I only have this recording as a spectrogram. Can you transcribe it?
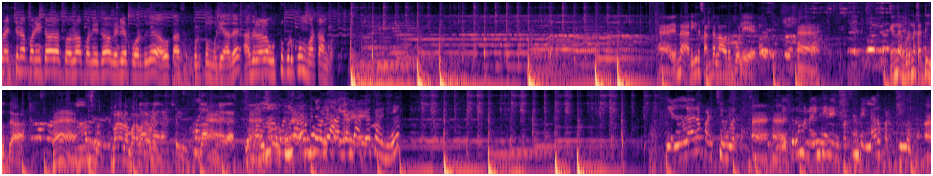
பிரச்சனை பண்ணிட்டோ இல்லை தொழிலாக பண்ணிட்டோ வெளியே போகிறதுக்கு அவகாசம் கொடுக்க முடியாது. அதனால விட்டு கொடுக்கவும் மாட்டாங்க. என்ன அடிக்கடி சண்டைலாம் வரும் போலயே. என்ன இப்படின்னா கத்தி குத்தா. பரவாயில்ல பரவாயில்ல எல்லாரும் படிச்சவங்க தான். இருக்கிறவங்க நைன்டி நைன் பர்சன்ட் எல்லாரும் படிச்சவங்க தான். ஆ,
